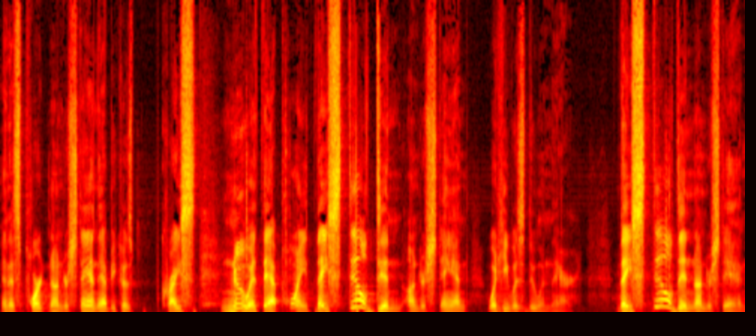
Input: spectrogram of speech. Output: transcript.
And it's important to understand that because Christ knew at that point they still didn't understand what He was doing there. They still didn't understand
